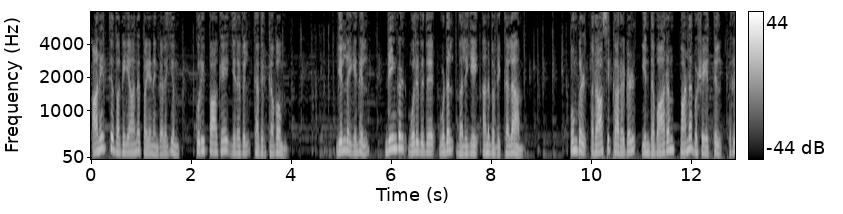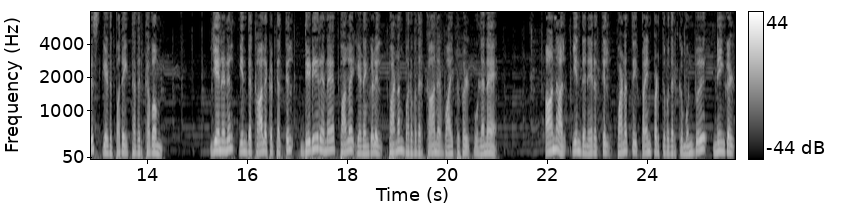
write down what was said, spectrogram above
அனைத்து வகையான பயணங்களையும் குறிப்பாக இரவில் தவிர்க்கவும். இல்லையெனில் நீங்கள் ஒருவித உடல் வலியை அனுபவிக்கலாம். உங்கள் ராசிக்காரர்கள் இந்த வாரம் பண விஷயத்தில் ரிஸ்க் எடுப்பதை தவிர்க்கவும். ஏனெனில் இந்த காலகட்டத்தில் திடீரென பல இடங்களில் பணம் வருவதற்கான வாய்ப்புகள் உள்ளன. ஆனால் இந்த நேரத்தில் பணத்தை பயன்படுத்துவதற்கு முன்பு நீங்கள்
